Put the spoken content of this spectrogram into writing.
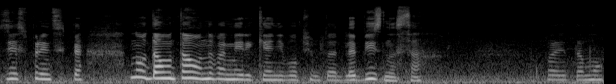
Здесь, в принципе, ну, даунтауны в Америке, они, в общем-то, для бизнеса. поэтому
